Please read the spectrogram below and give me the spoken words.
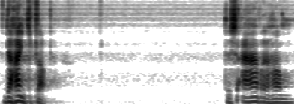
De handjeklap. Tussen Abraham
